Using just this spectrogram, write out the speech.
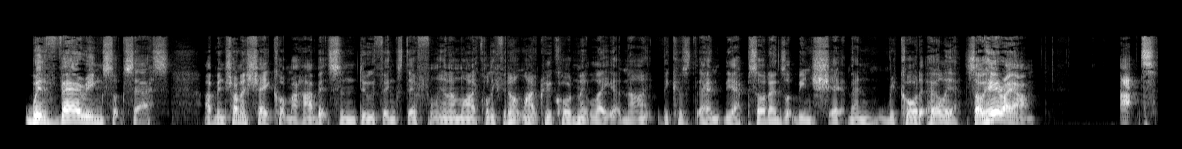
with varying success, I've been trying to shake up my habits and do things differently. And I'm like, well, if you don't like recording it late at night because then the episode ends up being shit, then record it earlier. So here I am at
